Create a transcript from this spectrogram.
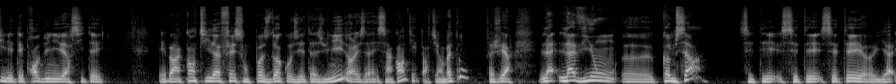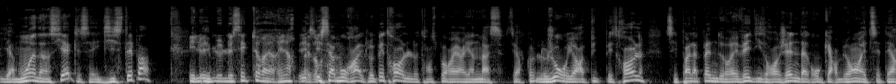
il était prof d'université. Et eh ben, quand il a fait son postdoc aux États-Unis dans les années 50, il est parti en bateau. Enfin, je veux dire, l'avion euh, comme ça, c'était, c'était, c'était, euh, il y, a moins d'un siècle, ça n'existait pas. Et le, secteur aérien représente. Et, ça mourra avec le pétrole, le transport aérien de masse. C'est-à-dire que le jour où il n'y aura plus de pétrole, c'est pas la peine de rêver d'hydrogène, d'agrocarburants, etc.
